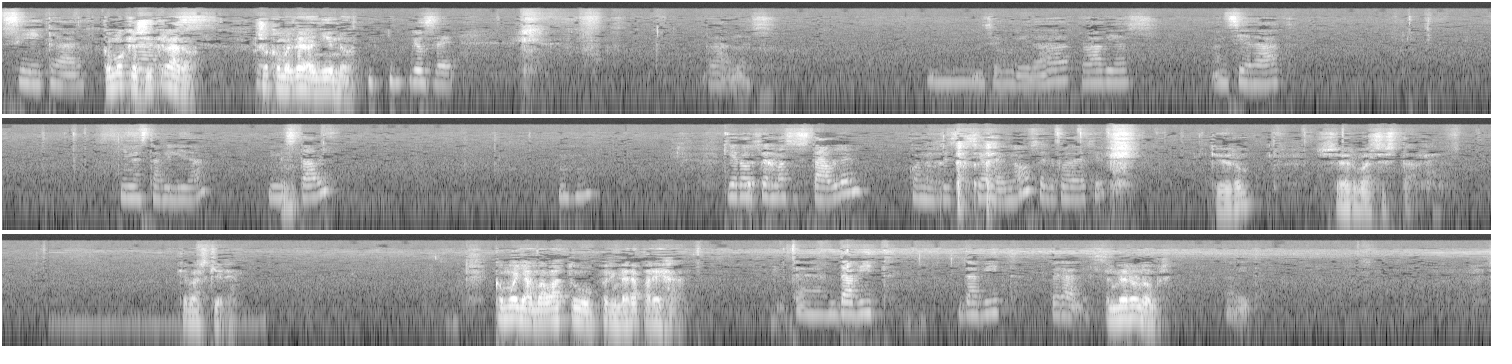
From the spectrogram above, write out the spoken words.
Sí, claro. ¿Cómo que sí? Claro. Eso como el de dañino. Yo sé. Rabias. Mm, Inseguridad, rabias, ansiedad. Inestabilidad. Inestable. Ujú. Quiero ser más estable con mis decisiones, ¿no? Se le puede decir. Quiero ser más estable. ¿Qué más quiere? ¿Cómo llamaba tu primera pareja? Eh, David. David Perales. El mero nombre. David.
